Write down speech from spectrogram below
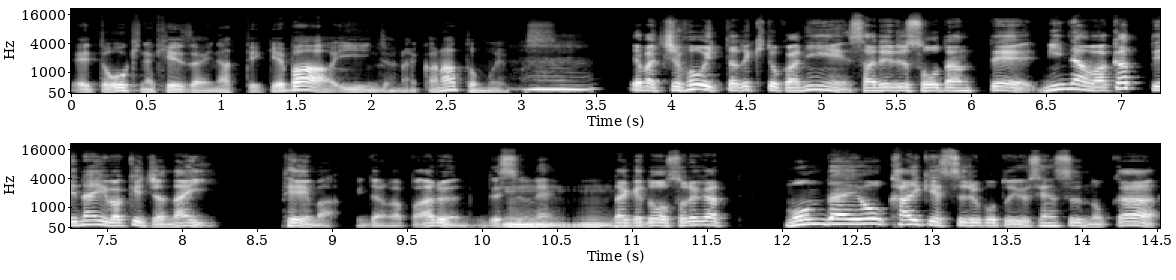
えっと、大きな経済になっていけばいいんじゃないかなと思います。うん。やっぱ地方行った時とかにされる相談って、みんな分かってないわけじゃないテーマみたいなのがやっぱあるんですよね。うんうんだけど、それが問題を解決することを優先するのか、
